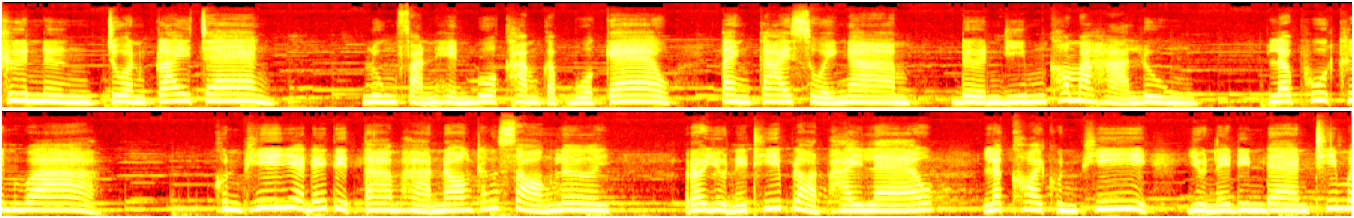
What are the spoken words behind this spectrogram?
คืนหนึ่งจวนใกล้แจ้ง ลุงฝันเห็นบัวคำกับบัวแก้ว แต่งกายสวยงาม เดินยิ้มเข้ามาหาลุง แล้วพูดขึ้นว่า คุณพี่อย่าได้ติดตามหาน้องทั้งสองเลย เราอยู่ในที่ปลอดภัยแล้ว และคอยคุณพี่อยู่ในดินแดนที่ม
